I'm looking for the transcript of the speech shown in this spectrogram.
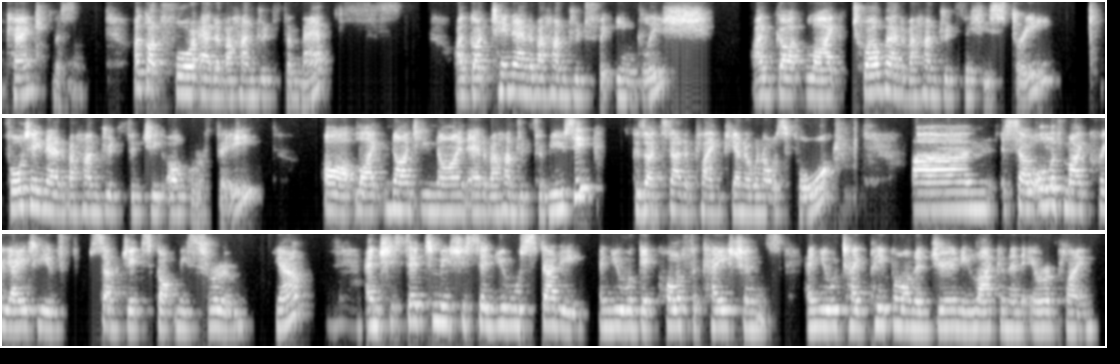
Okay, listen. I got four out of 100 for maths. I got 10 out of 100 for English. I got like 12 out of 100 for history, 14 out of 100 for geography, uh, like 99 out of 100 for music, because I'd started playing piano when I was four. Um, so all of my creative subjects got me through. Yeah. And she said to me, she said, you will study and you will get qualifications and you will take people on a journey like in an aeroplane.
